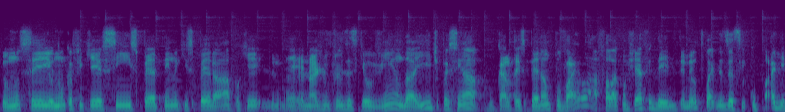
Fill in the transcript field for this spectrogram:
Eu não sei, eu nunca fiquei assim, espero, tendo que esperar, porque é, nas empresas que eu vim daí, tipo assim, ah, o cara tá esperando, tu vai lá falar com o chefe dele, entendeu? Tu vai dizer assim, culpado,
